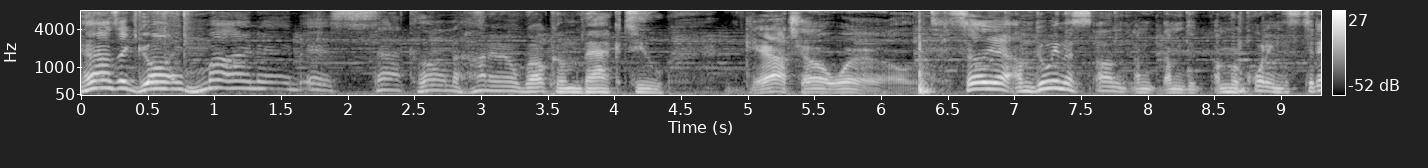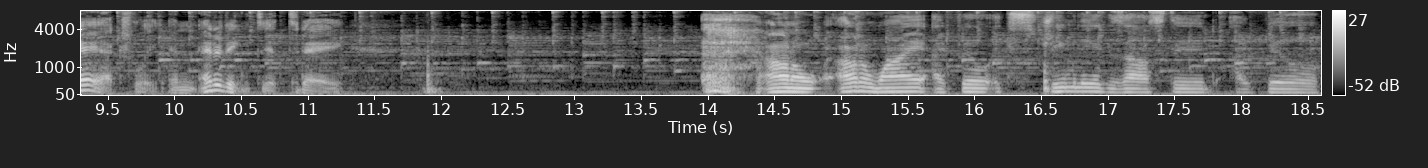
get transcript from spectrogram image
how's it going? My name is Cyclone Hunter, and welcome back to Gacha World. So yeah, I'm doing this on. I'm I'm I'm recording this today actually, and editing it today. I don't know. I don't know why. I feel extremely exhausted. I feel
